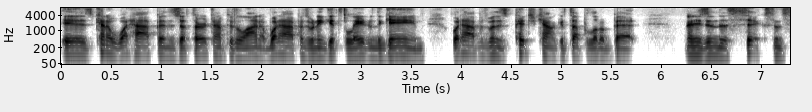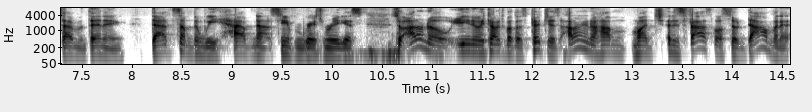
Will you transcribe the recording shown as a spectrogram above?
is kind of what happens the third time through the lineup. What happens when he gets later in the game? What happens when his pitch count gets up a little bit and he's in the sixth and seventh inning? That's something we have not seen from Grayson Rodriguez. So I don't know. You know, he talked about those pitches. I don't even know how much, and his fastball is so dominant.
